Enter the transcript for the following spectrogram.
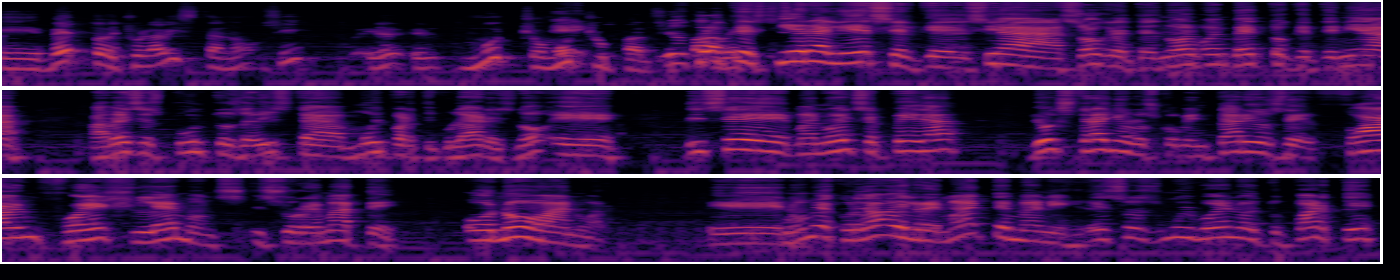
eh, Beto de Chulavista, ¿no? Sí, mucho, mucho Yo creo que sí era es el que decía Sócrates, ¿no? El buen Beto que tenía a veces puntos de vista muy particulares, ¿no? dice Manuel Cepeda, yo extraño los comentarios de Farm Fresh Lemons y su remate o no, Anuar. Eh, no me acordaba del remate, Manny. Eso es muy bueno de tu parte.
